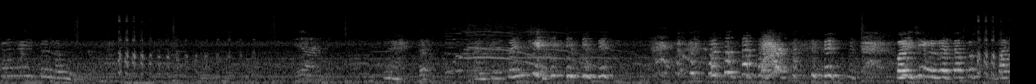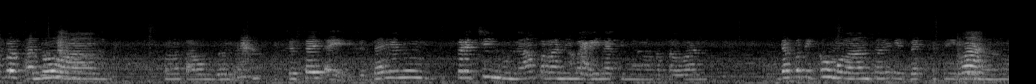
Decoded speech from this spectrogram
Ano ito lang? Ayan. Tapos, pansin-pansin. Punching agad. Tapos, tapos ano, um, ano tawag doon? Exercise, ay, exercise, ano, stretching muna para hindi maingat yung mga katawan. Dapat ikaw mga ang sarili, kasi ano.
